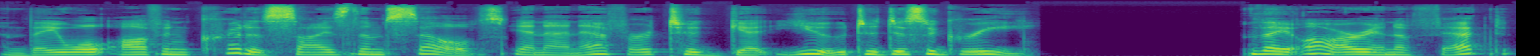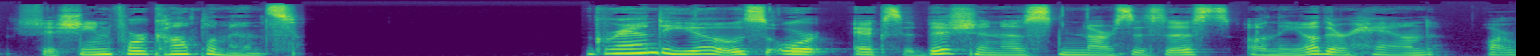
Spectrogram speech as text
and they will often criticize themselves in an effort to get you to disagree. They are, in effect, fishing for compliments. Grandiose or exhibitionist narcissists, on the other hand, are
